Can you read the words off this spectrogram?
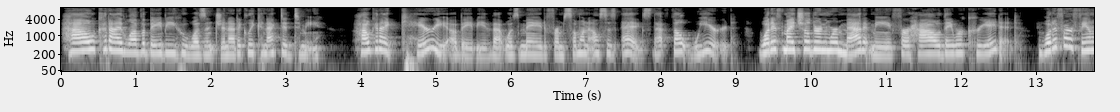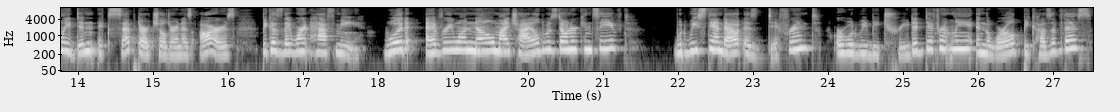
How could I love a baby who wasn't genetically connected to me? How could I carry a baby that was made from someone else's eggs? That felt weird. What if my children were mad at me for how they were created? What if our family didn't accept our children as ours because they weren't half me. Would everyone know my child was donor conceived? Would we stand out as different? Or would we be treated differently in the world because of this?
